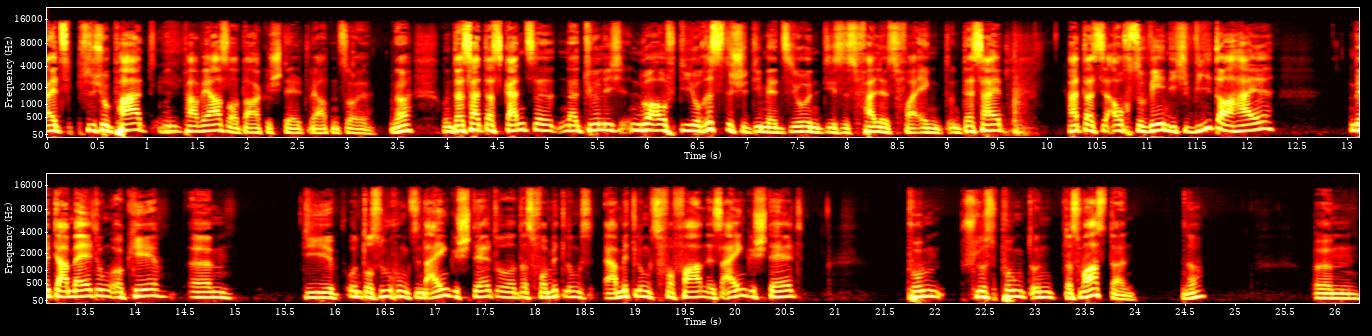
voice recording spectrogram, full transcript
als Psychopath und Perverser dargestellt werden soll. Ne? Und das hat das Ganze natürlich nur auf die juristische Dimension dieses Falles verengt. Und deshalb hat das auch so wenig Widerhall mit der Meldung, okay, ähm, die Untersuchungen sind eingestellt oder das Vermittlungs Ermittlungsverfahren ist eingestellt. Pum, Schlusspunkt und das war's dann. Ne? Ähm,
